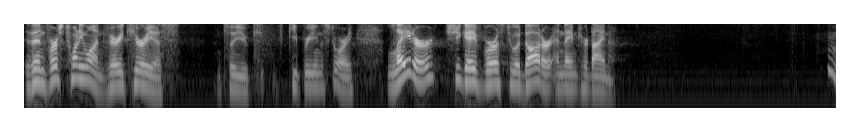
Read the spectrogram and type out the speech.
Then verse 21, very curious until you keep reading the story. Later, she gave birth to a daughter and named her Dinah. Hmm.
